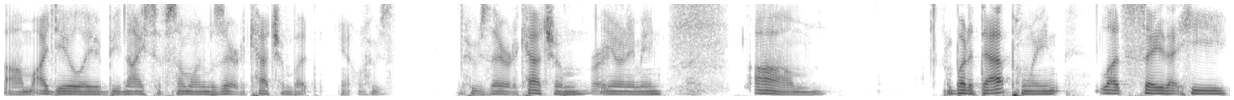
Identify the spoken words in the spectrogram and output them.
Um, ideally, it'd be nice if someone was there to catch him, but you know, who's who's there to catch him? You know what I mean? Um, but at that point, let's say that he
